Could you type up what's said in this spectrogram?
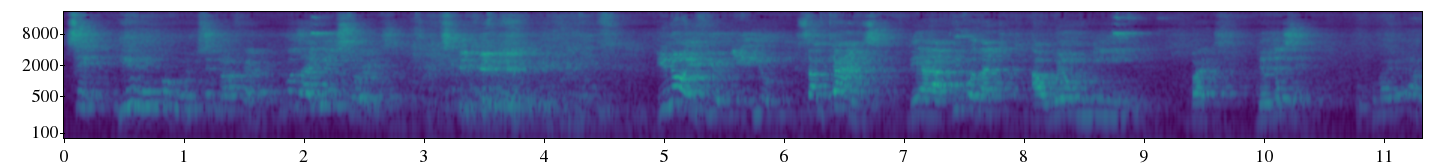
Say, you know, go Central Africa because I hear stories. you know, if you, you sometimes there are people that are well-meaning, but they'll just say, "Ukubaleka.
